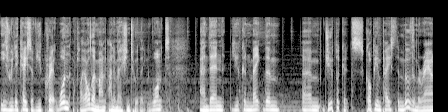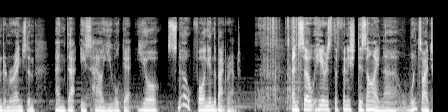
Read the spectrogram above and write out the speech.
is really a case of you create one, apply all the animation to it that you want, and then you can make them um, duplicates, copy and paste them, move them around and arrange them. And that is how you will get your snow falling in the background. And so here is the finished design. Uh, once I'd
